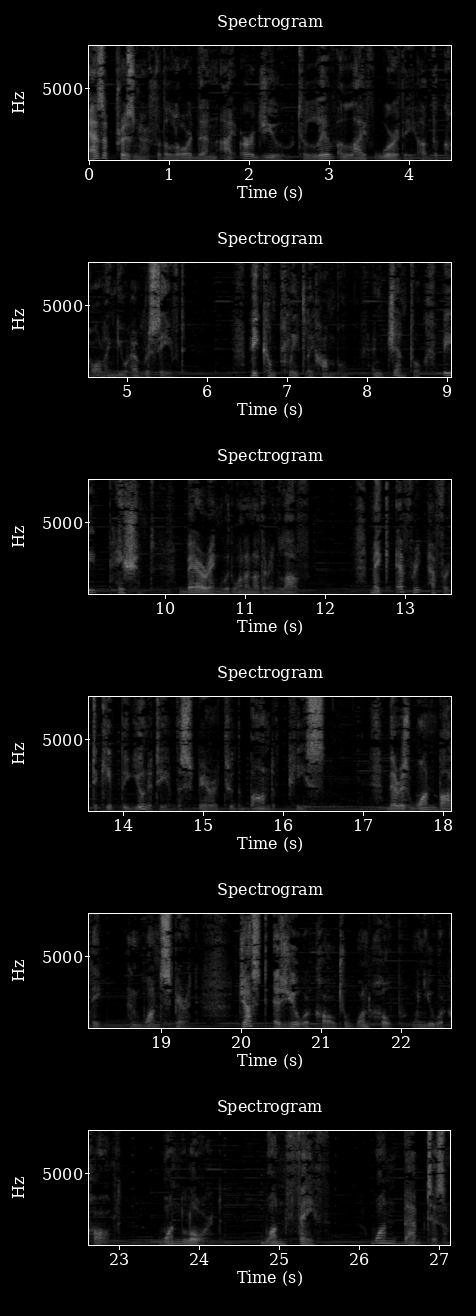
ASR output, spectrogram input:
As a prisoner for the Lord, then, I urge you to live a life worthy of the calling you have received. Be completely humble and gentle. Be patient, bearing with one another in love. Make every effort to keep the unity of the Spirit through the bond of peace. There is one body and one Spirit, just as you were called to one hope when you were called, one Lord, one faith, one baptism,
